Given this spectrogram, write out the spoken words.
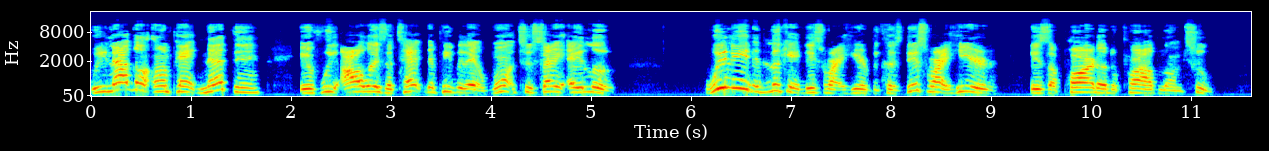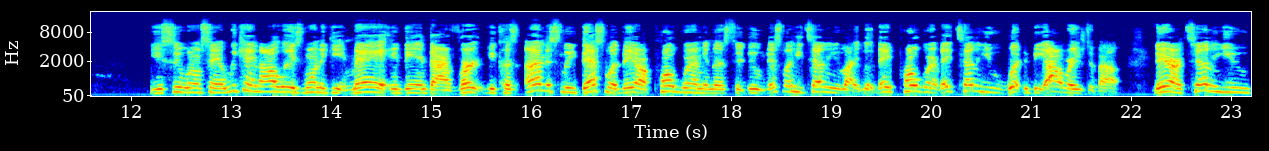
we're not gonna unpack nothing if we always attack the people that want to say, "Hey, look, we need to look at this right here because this right here is a part of the problem too." You see what I'm saying? We can't always want to get mad and then divert because honestly, that's what they are programming us to do. That's what he's telling you. Like, look, they program, they telling you what to be outraged about. They are telling you,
